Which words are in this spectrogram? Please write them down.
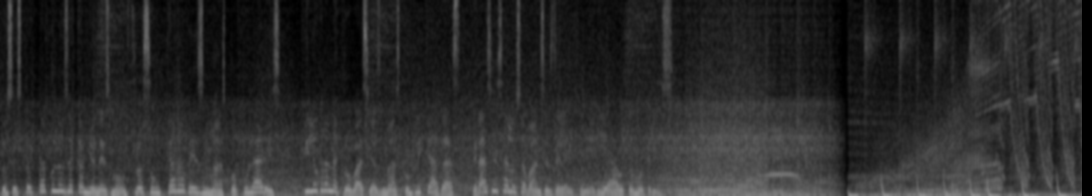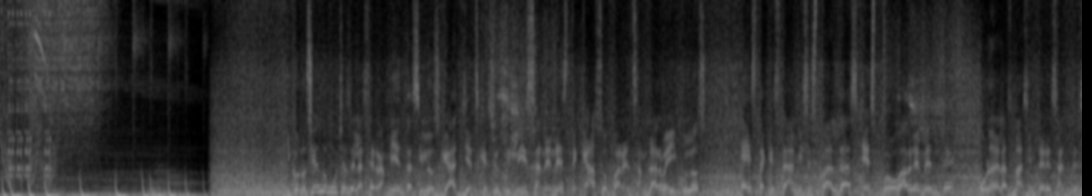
los espectáculos de camiones monstruos son cada vez más populares y logran acrobacias más complicadas gracias a los avances de la ingeniería automotriz. De las herramientas y los gadgets que se utilizan en este caso para ensamblar vehículos, esta que está a mis espaldas es probablemente una de las más interesantes.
